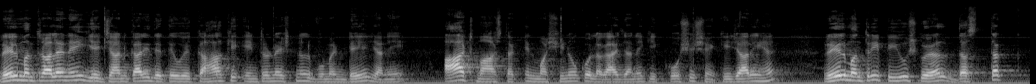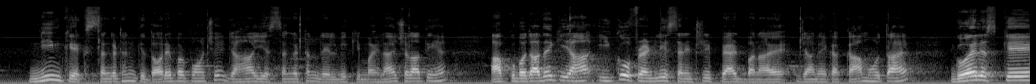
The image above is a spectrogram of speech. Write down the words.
रेल मंत्रालय ने ये जानकारी देते हुए कहा कि इंटरनेशनल वुमेन डे, यानी 8 मार्च तक इन मशीनों को लगाए जाने की कोशिशें की जा रही हैं। रेल मंत्री पीयूष गोयल दस्तक नीम के एक संगठन के दौरे पर पहुँचे, जहाँ यह संगठन रेलवे की महिलाएँ चलाती हैं। आपको बता दें कि यहाँ इको फ्रेंडली सैनिटरी पैड बनाए जाने का काम होता है। गोयल इसके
